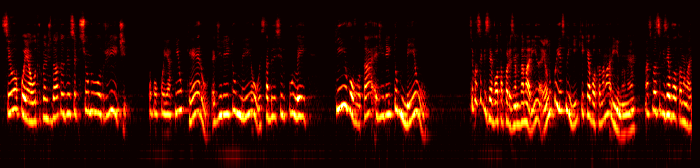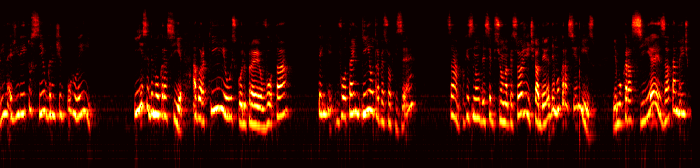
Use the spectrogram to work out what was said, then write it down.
Se eu apoiar outro candidato, eu decepciono o outro. Gente, eu vou apoiar quem eu quero, é direito meu, estabelecido por lei. Quem eu vou votar é direito meu. Se você quiser votar, por exemplo, na Marina, eu não conheço ninguém que quer votar na Marina, né? Mas se você quiser votar na Marina, é direito seu, garantido por lei. Isso é democracia. Agora, quem eu escolho para eu votar, tem que votar em quem outra pessoa quiser, sabe? Porque senão decepciona a pessoa, gente, cadê a democracia nisso? Democracia é exatamente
